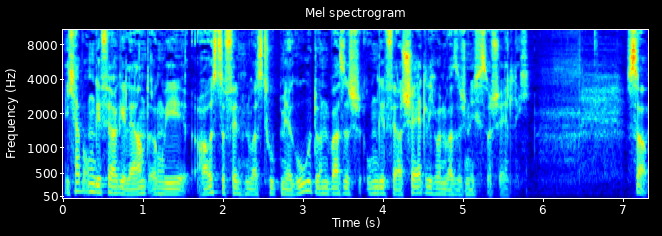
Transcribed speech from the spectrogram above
Ich habe ungefähr gelernt, irgendwie rauszufinden, was tut mir gut und was ist ungefähr schädlich und was ist nicht so schädlich. So,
